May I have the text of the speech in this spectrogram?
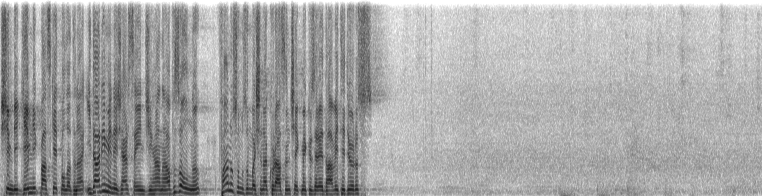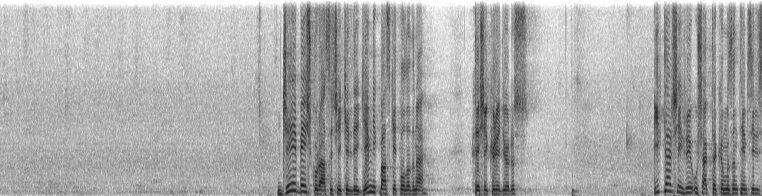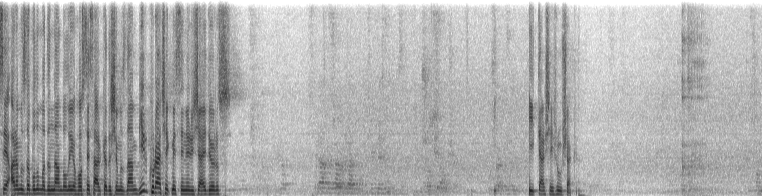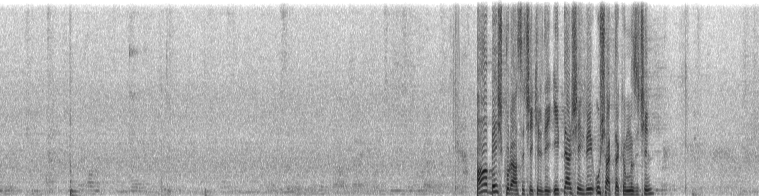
Şimdi Gemlik Basketbol adına idari menajer Sayın Cihan Hafızoğlu'nu fanusumuzun başına kurasını çekmek üzere davet ediyoruz. C5 kurası çekildi Gemlik Basketbol adına. Teşekkür ediyoruz. İlkler şehri Uşak takımımızın temsilcisi aramızda bulunmadığından dolayı hostes arkadaşımızdan bir kura çekmesini rica ediyoruz. İlkler şehri Uşak. A5 kurası çekildi İlkler şehri Uşak takımımız için.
